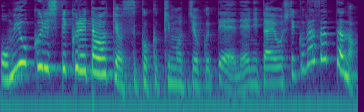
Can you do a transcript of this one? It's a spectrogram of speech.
お見送りしてくれたわけよ。すっごく気持ちよく丁寧に対応してくださったの。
